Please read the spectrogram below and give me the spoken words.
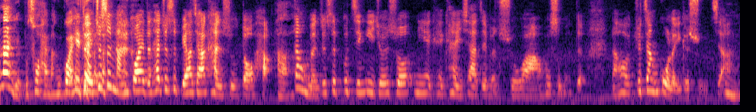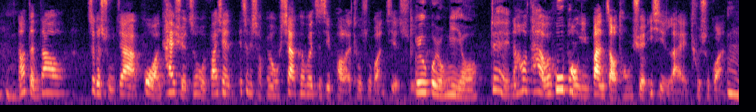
那也不错，还蛮乖的。对，就是蛮乖的。他就是不要叫他看书都好啊。但我们就是不经意，就是说你也可以看一下这本书啊，或什么的。然后就这样过了一个暑假，嗯嗯，然后等到。这个暑假过完开学之后，我发现，哎，这个小朋友下课会自己跑来图书馆借书，哎呦，不容易哦。对，然后他还会呼朋引伴找同学一起来图书馆，嗯，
